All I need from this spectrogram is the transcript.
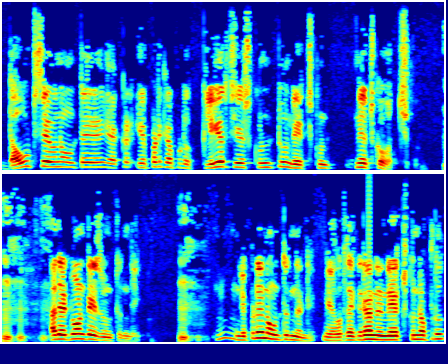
డౌట్స్ ఏమైనా ఉంటే ఎక్కడ ఎప్పటికప్పుడు క్లియర్ చేసుకుంటూ నేర్చుకు నేర్చుకోవచ్చు. అది అడ్వాంటేజ్ ఉంటుంది. ఎప్పుడైనా ఉంటుందండి. ఎవరి దగ్గర నేర్చుకున్నప్పుడు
